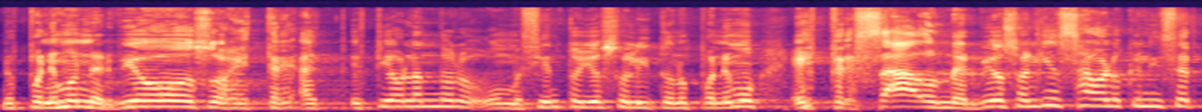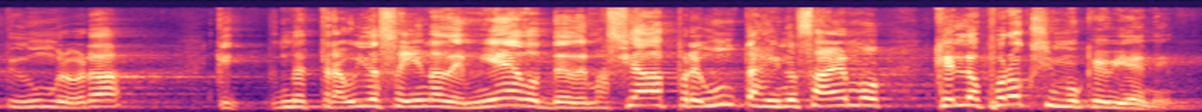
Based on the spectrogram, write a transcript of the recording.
Nos ponemos nerviosos, estoy hablando o me siento yo solito, nos ponemos estresados, nerviosos. ¿Alguien sabe lo que es la incertidumbre, verdad? Que nuestra vida se llena de miedos, de demasiadas preguntas y no sabemos qué es lo próximo que viene.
